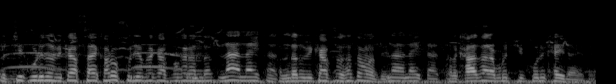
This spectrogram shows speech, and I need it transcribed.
તો ચીકુડીનો વિકાસ થાય ખરો? સૂર્યપ્રકાશ વગર અંદર? ના નહીં થાય અંદર વિકાસ તો થતો નથી. ના નહીં થાય ખાતર આપણું ચીકુડી ખાઈ જાય છે.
